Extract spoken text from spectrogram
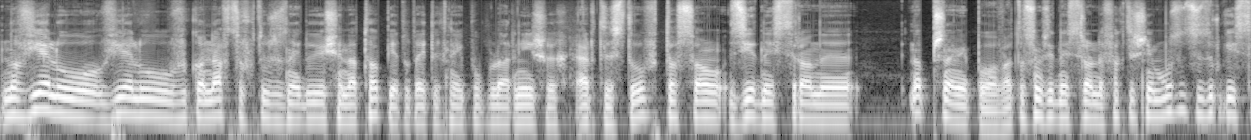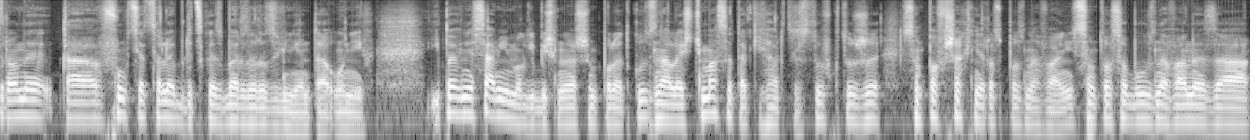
no wielu, wielu wykonawców, którzy znajduje się na topie tutaj tych najpopularniejszych artystów, to są z jednej strony no przynajmniej połowa. To są z jednej strony faktycznie muzycy, z drugiej strony ta funkcja celebrycka jest bardzo rozwinięta u nich. I pewnie sami moglibyśmy na naszym poletku znaleźć masę takich artystów, którzy są powszechnie rozpoznawani. Są to osoby uznawane za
